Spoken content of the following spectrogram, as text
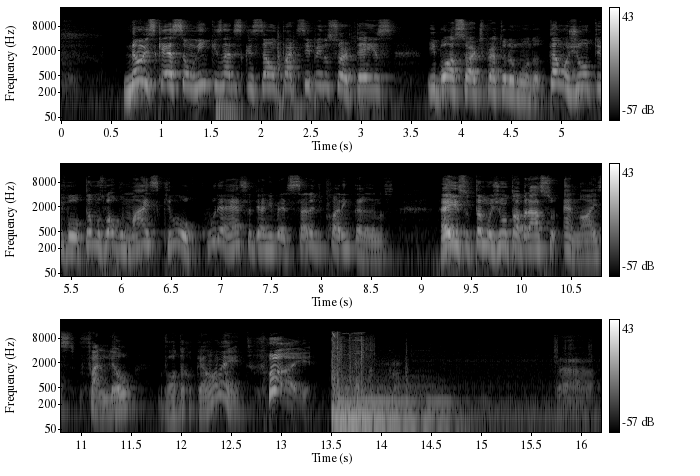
Não esqueçam, links na descrição, participem dos sorteios e boa sorte pra todo mundo. Tamo junto e voltamos logo mais. Que loucura é essa de aniversário de 40 anos? É isso, tamo junto, abraço, é nóis, falhou, volta a qualquer momento. Foi! Ah.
